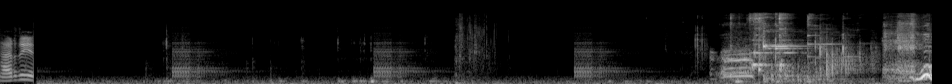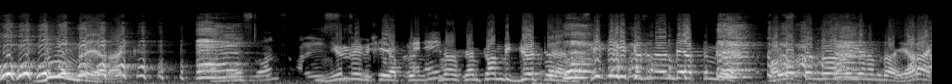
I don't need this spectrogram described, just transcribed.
Nerede? Durun be yarak. Niye öyle bir şey yaptın? Sinan sen tam bir göt verensin. Siktir git gözümün önünde yaptın bile. Allah'tan Noah'da yanımda. Yarak.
